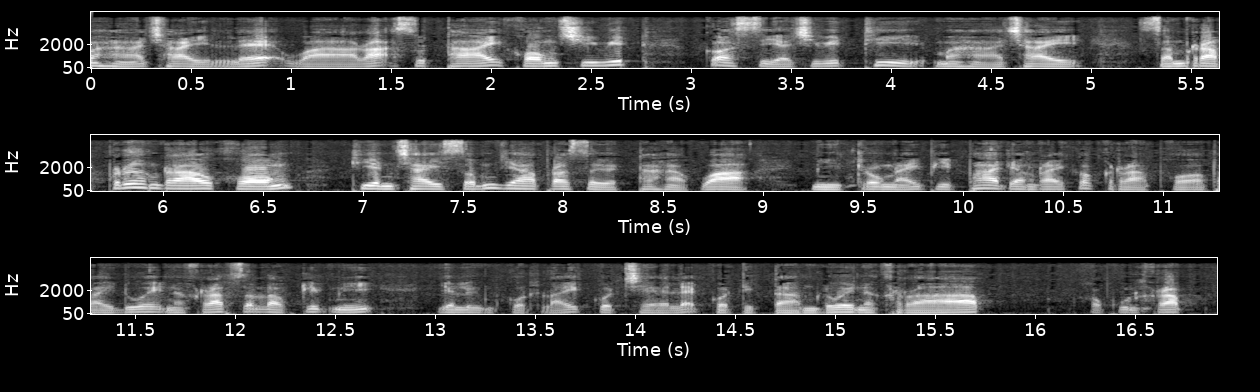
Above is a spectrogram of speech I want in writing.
มหาชัย และวาระสุดท้ายของชีวิต ก็เสียชีวิตที่มหาชัยสำหรับเรื่องราวของเทียนชัยสมยาประเสริฐถ้าหากว่ามีตรงไหนผิดพลาดอย่างไรก็กราบขออภัยด้วยนะครับสำหรับคลิปนี้อย่าลืมกดไลค์กดแชร์และกดติดตามด้วยนะครับ ขอบคุณครับ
